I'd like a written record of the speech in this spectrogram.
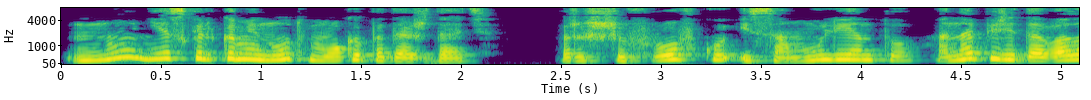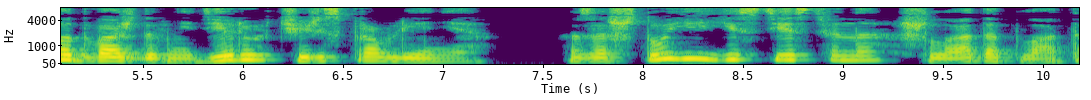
ну, несколько минут мог и подождать. Расшифровку и саму ленту она передавала дважды в неделю через правление, за что ей, естественно, шла доплата.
